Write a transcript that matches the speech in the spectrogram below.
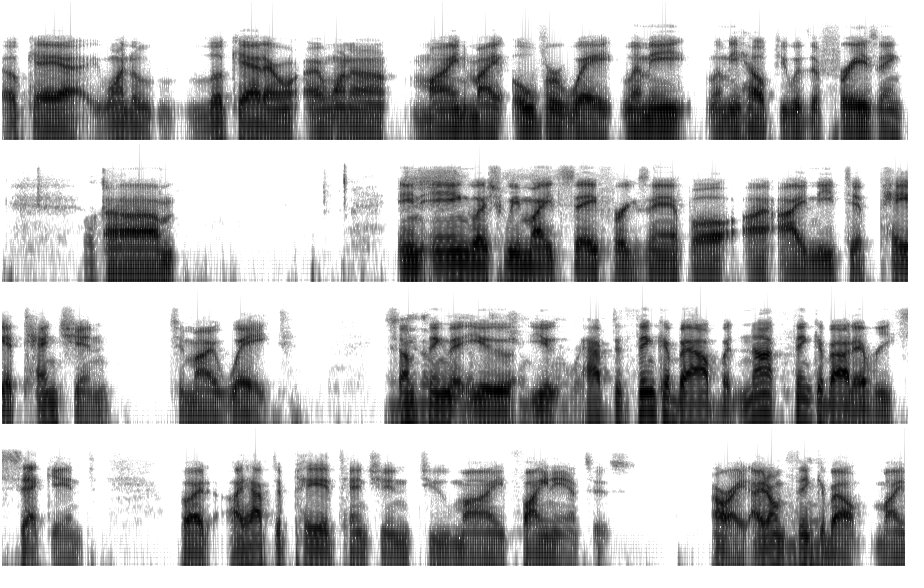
Okay. I want to look at. I, I want to mind my overweight. Let me let me help you with the phrasing. Okay. Um, in English, we might say, for example, I, I need to pay attention to my weight. I need to Something that you you have to think about, but not think about every second. But I have to pay attention to my finances. All right, I don't think Mhm. about my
